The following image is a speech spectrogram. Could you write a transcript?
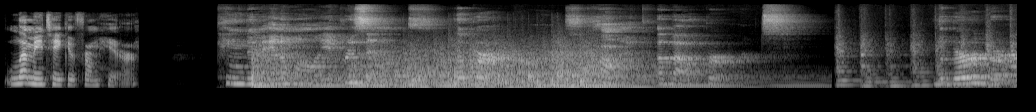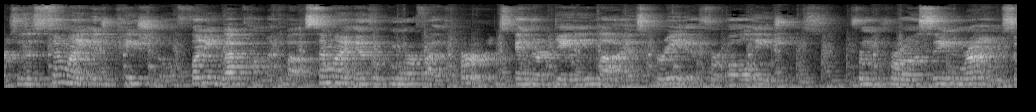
let me take it from here. Kingdom Animalia presents The Birds, The Bird Birds is a semi-educational, funny webcomic about semi-anthropomorphized birds and their daily lives created for all ages. From crows singing rhymes to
